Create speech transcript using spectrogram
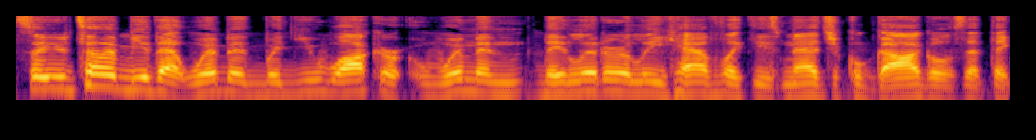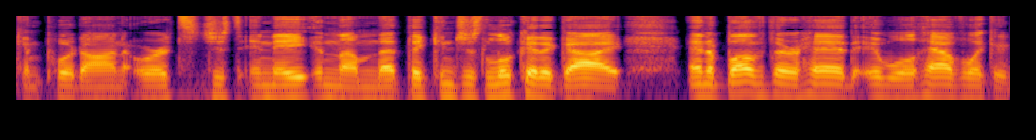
so you're telling me that women, when you walk, or women, they literally have like these magical goggles that they can put on, or it's just innate in them that they can just look at a guy and above their head it will have like a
